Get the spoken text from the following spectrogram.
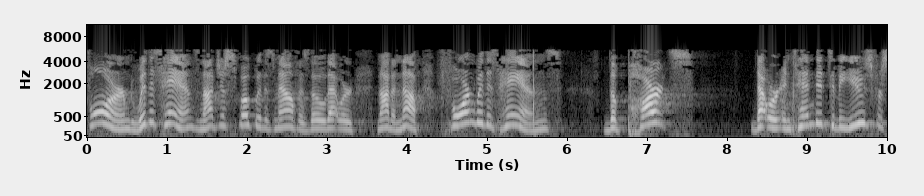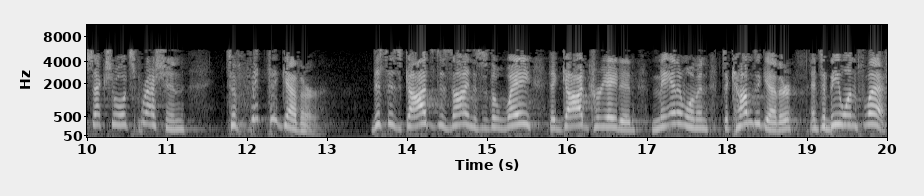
formed with his hands, not just spoke with his mouth as though that were not enough, formed with his hands the parts that were intended to be used for sexual expression to fit together. This is God's design. This is the way that God created man and woman to come together and to be one flesh.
